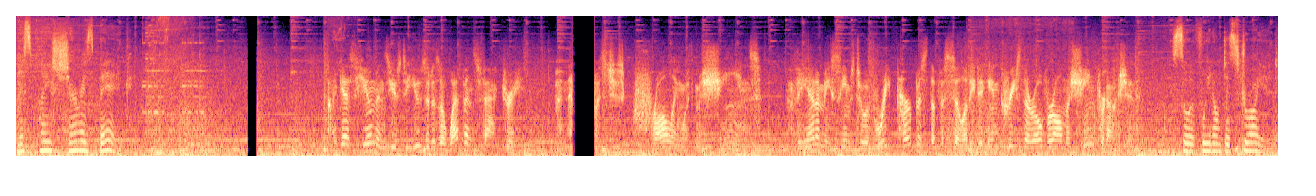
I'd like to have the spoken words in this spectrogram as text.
This place sure is big. I guess humans used to use it as a weapons factory, but now it's just crawling with machines. The enemy seems to have repurposed the facility to increase their overall machine production. So if we don't destroy it,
